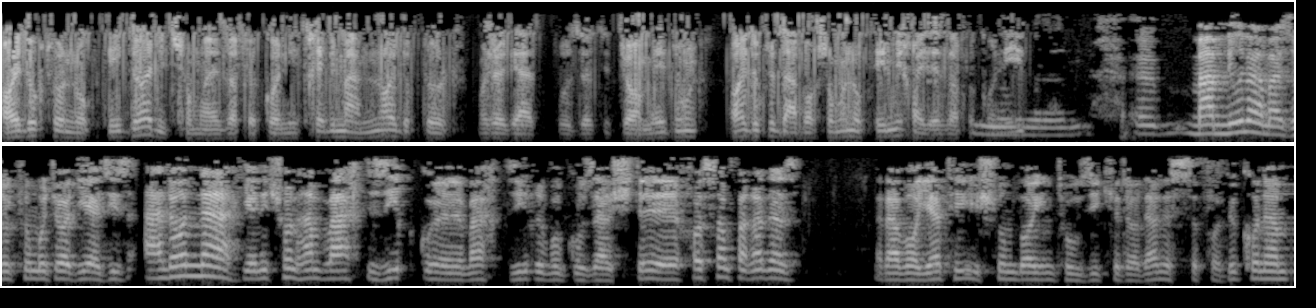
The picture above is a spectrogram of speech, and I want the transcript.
آقای دکتر نکته دارید شما اضافه کنید؟ خیلی ممنون. آقای دکتر مجادی از توضیحات جامعتون آقای دکتر واقع شما نکته می‌خواید اضافه کنید؟ ممنونم از دکتر مجادی عزیز. الان نه یعنی چون هم وقت زیق وقت زیق و گذشته خواستم فقط از روایت ایشون با این توضیح که دادن استفاده کنم.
